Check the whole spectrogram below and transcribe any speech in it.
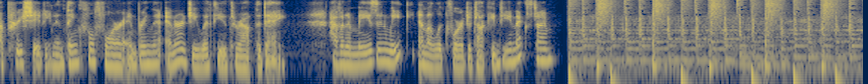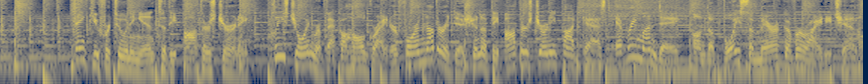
appreciating and thankful for? And bring that energy with you throughout the day. Have an amazing week, and I look forward to talking to you next time. Thank you for tuning in to The Author's Journey. Please join Rebecca Hall Gruyter for another edition of the Author's Journey podcast every Monday on the Voice America Variety Channel.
